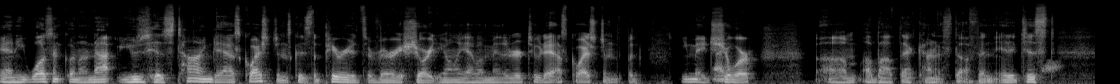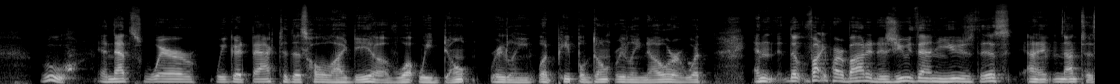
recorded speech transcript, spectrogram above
And he wasn't going to not use his time to ask questions because the periods are very short. You only have a minute or two to ask questions, but he made sure um, about that kind of stuff. And it just, Ooh, and that's where we get back to this whole idea of what we don't really, what people don't really know, or what. And the funny part about it is, you then use this, and not to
